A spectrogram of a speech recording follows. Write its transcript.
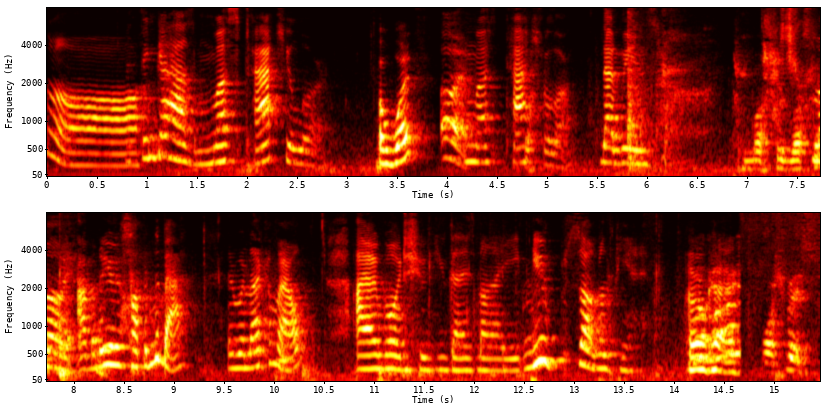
Aww. I think it has mustachular. A what? Oh, mustachular. That means, Mustard, mustard. Mommy, I'm gonna hop in the bath, and when I come out, I am going to show you guys my new song on the piano. Okay. Wash your face.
